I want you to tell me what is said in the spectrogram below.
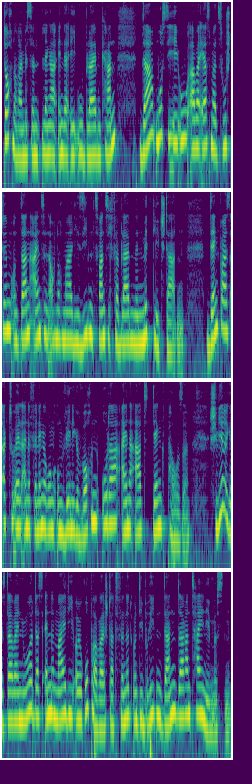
doch noch ein bisschen länger in der EU bleiben kann. Da muss die EU aber erstmal zustimmen und dann einzeln auch nochmal die 27 verbleibenden Mitgliedstaaten. Denkbar ist aktuell eine Verlängerung um wenige Wochen oder eine Art Denkpause. Schwierig ist dabei nur, dass Ende Mai die Europawahl stattfindet und die Briten dann daran teilnehmen müssten.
